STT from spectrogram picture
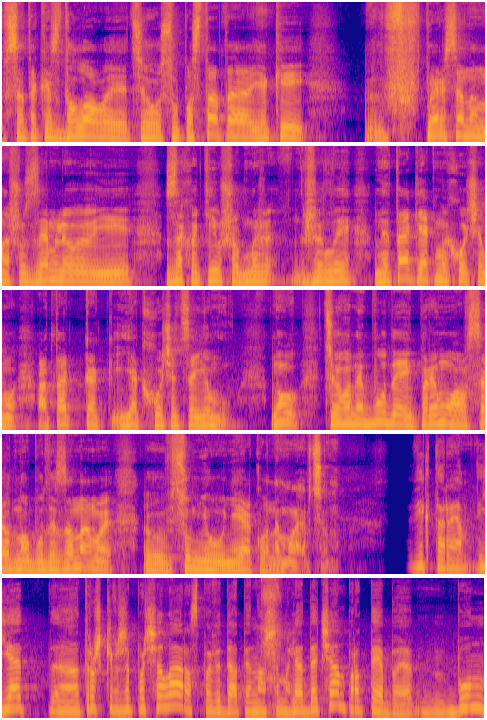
все-таки здолали цього супостата, який е, вперся на нашу землю і захотів, щоб ми жили не так, як ми хочемо, а так, як, як хочеться йому. Ну, цього не буде, і перемога все одно буде за нами. Е, Сумніву ніякого немає в цьому. Вікторе, я е, трошки вже почала розповідати нашим глядачам про тебе, бо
